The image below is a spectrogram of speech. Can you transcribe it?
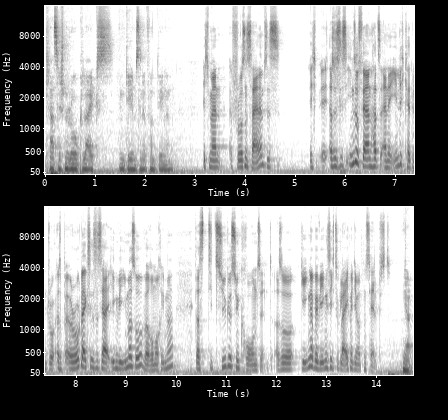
klassischen Roguelikes in dem Sinne von denen. Ich meine, Frozen Synapse ist. Ich, also es ist insofern hat es eine Ähnlichkeit mit Ro also bei Roguelikes ist es ja irgendwie immer so, warum auch immer, dass die Züge synchron sind. Also Gegner bewegen sich zugleich mit jemandem selbst. Ja.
